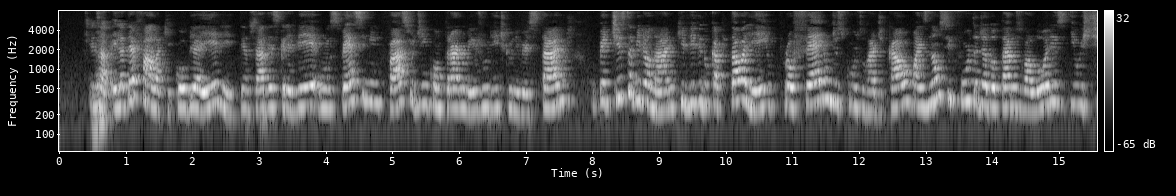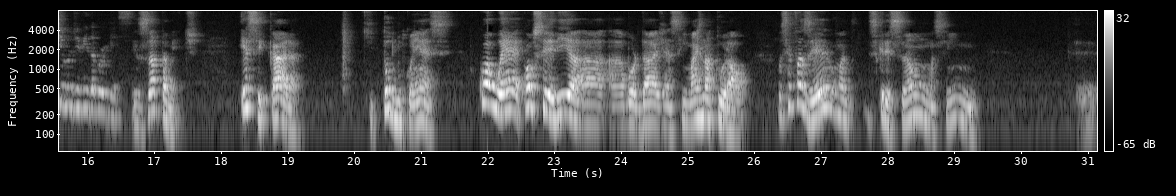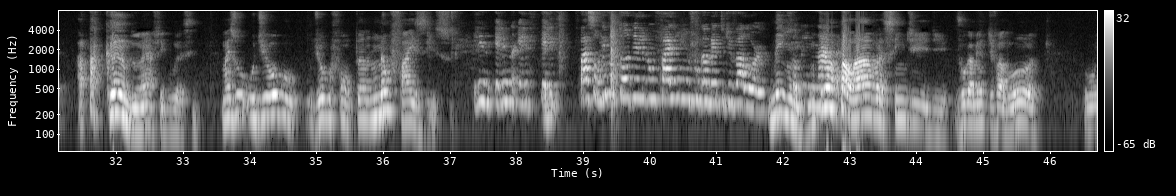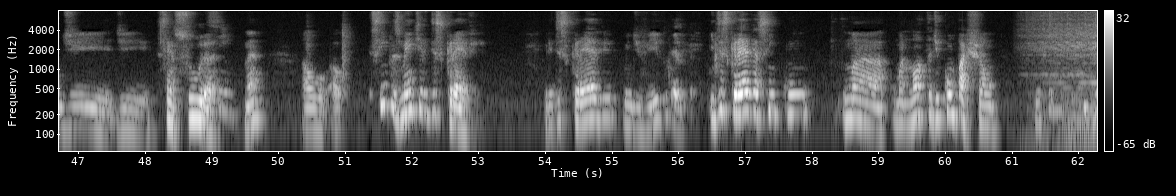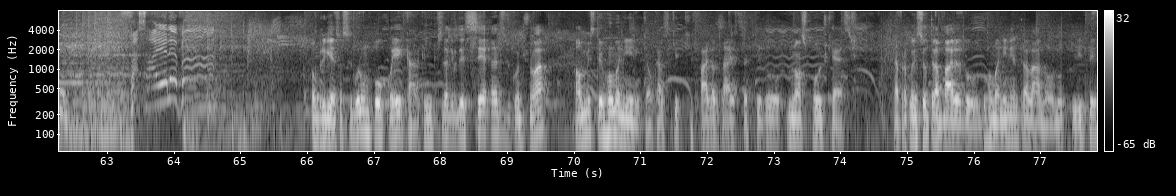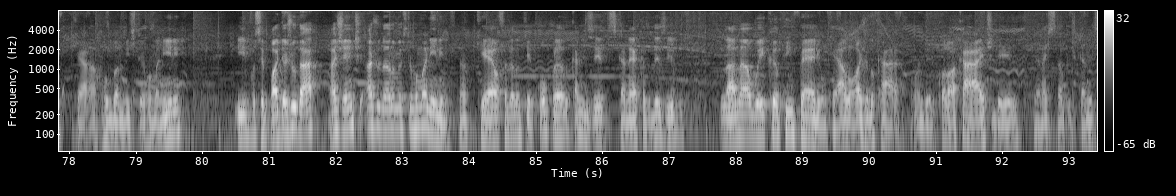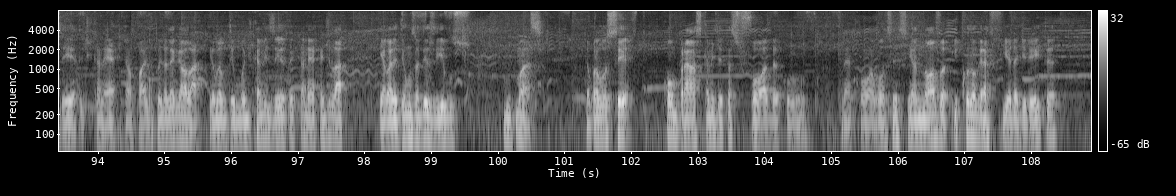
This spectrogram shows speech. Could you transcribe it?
Exato. Ele até fala que coube a ele tentar descrever um espécime fácil de encontrar no meio jurídico e universitário, o petista bilionário que vive do capital alheio, profere um discurso radical, mas não se furta de adotar os valores e o estilo de vida burguês. Exatamente. Esse cara que todo mundo conhece, qual é, qual seria a, a abordagem assim mais natural? Você fazer uma descrição assim atacando, né, a figura assim. Mas o, o Diogo, o Diogo Fontana não faz isso. Ele, ele, ele, ele passa o livro todo e ele não faz um julgamento de valor. Nenhum. Sobre não nada. tem uma palavra assim de, de julgamento de valor ou de, de censura. Sim. né? Ao, ao- simplesmente ele descreve. Ele descreve o indivíduo Ele- e descreve assim com uma, uma nota de compaixão. Faça elevar. Ô, Briguet, só segura um pouco aí, cara, que a gente precisa agradecer antes de continuar ao Mr. Romanini, que é o cara que, que faz as artes aqui do, do nosso podcast. É, para conhecer o trabalho do, do Romanini, entra lá no, no Twitter, que é arroba Mr. Romanini. E você pode ajudar a gente ajudando o Mr. Romanini, né? que é fazendo o quê? Comprando camisetas, canecas, adesivos lá na Wake Up Imperium, que é a loja do cara, onde ele coloca a arte dele né, na estampa de camiseta, de caneca, tem uma coisa, coisa legal lá. Eu mesmo tenho um monte de camiseta e caneca de lá. E agora tem uns adesivos muito massa. Então para você comprar as camisetas foda com, né, com a, assim, a nova iconografia da direita,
